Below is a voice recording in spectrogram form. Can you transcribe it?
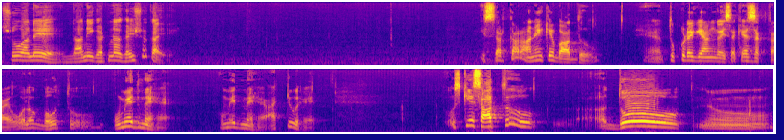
શું આને નાની ઘટના કહી શકાય इस सरकार आने के बाद अ, टुकड़े गैंग ऐसा कह सकता है वो लोग बहुत उम्मीद में है उम्मीद में है एक्टिव है उसके साथ अ, दो अ,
